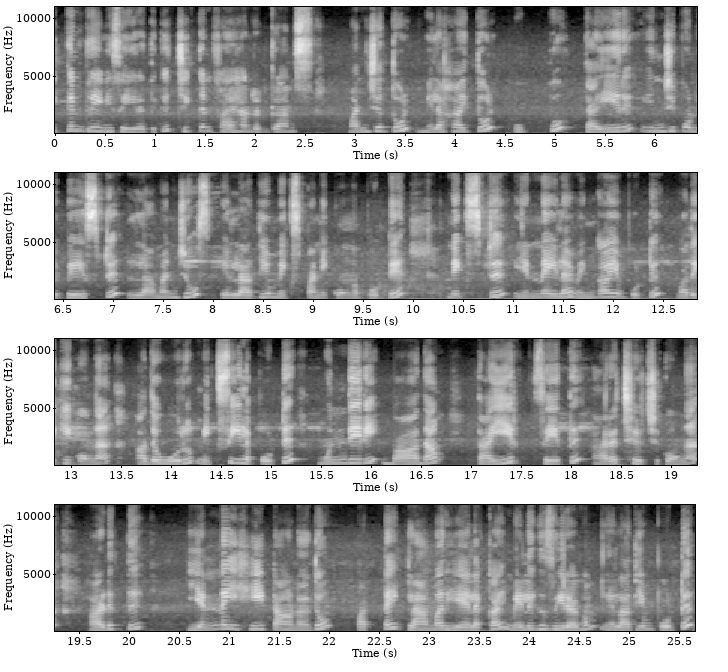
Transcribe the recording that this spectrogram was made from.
சிக்கன் கிரேவி செய்கிறதுக்கு சிக்கன் ஃபைவ் ஹண்ட்ரட் கிராம்ஸ் மஞ்சத்தூள் மிளகாய்த்தூள் உப்பு உப்பு தயிர் இஞ்சி பூண்டு பேஸ்ட்டு லெமன் ஜூஸ் எல்லாத்தையும் மிக்ஸ் பண்ணிக்கோங்க போட்டு. நெக்ஸ்ட்டு எண்ணெயில் வெங்காயம் போட்டு வதக்கிக்கோங்க. அதை ஒரு மிக்சியில் போட்டு முந்திரி பாதாம் தயிர் சேர்த்து அரைச்சி வச்சுக்கோங்க. அடுத்து எண்ணெய் ஹீட் ஆனதும் பட்டை கிளாமர் ஏலக்காய் மெழுகு சீரகம் எல்லாத்தையும் போட்டு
